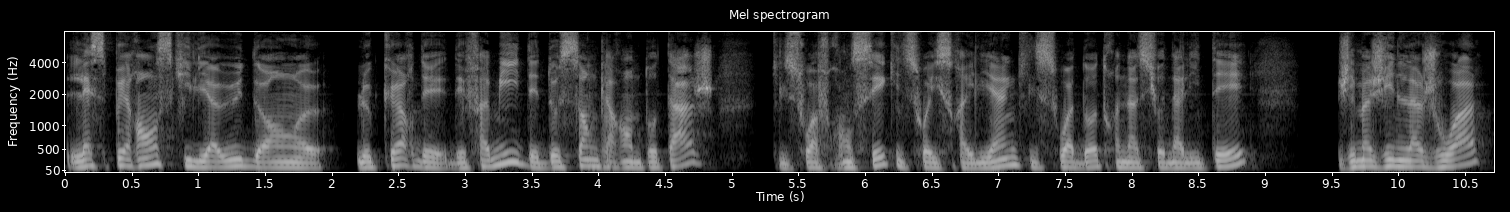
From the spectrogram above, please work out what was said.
l'espérance qu'il y a eu dans le cœur des, des familles des 240 otages, qu'ils soient français, qu'ils soient israéliens, qu'ils soient d'autres nationalités. J'imagine la joie,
